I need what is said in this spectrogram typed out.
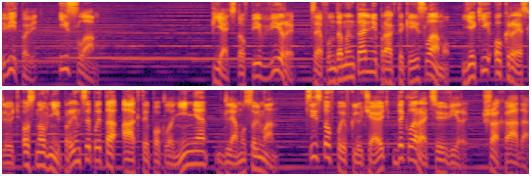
Відповідь Іслам. П'ять стовпів віри це фундаментальні практики ісламу, які окреслюють основні принципи та акти поклоніння для мусульман. Ці стовпи включають декларацію віри, шахада,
